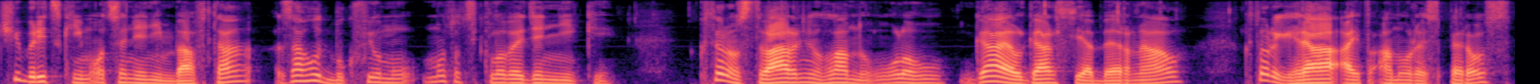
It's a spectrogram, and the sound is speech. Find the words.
či britským ocenením BAFTA za hudbu k filmu Motocyklové denníky, v ktorom stvárnil hlavnú úlohu Gael Garcia Bernal, ktorý hrá aj v Amores Peros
